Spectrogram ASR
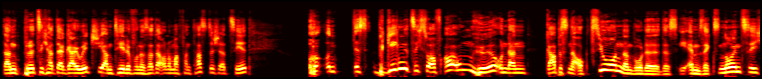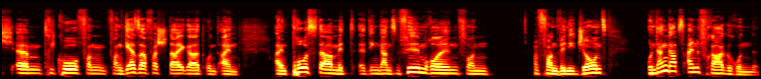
dann plötzlich hat er Guy Ritchie am Telefon, das hat er auch nochmal fantastisch erzählt. Und das begegnet sich so auf Augenhöhe und dann gab es eine Auktion, dann wurde das EM96-Trikot ähm, von, von Gazza versteigert und ein, ein Poster mit äh, den ganzen Filmrollen von, von Vinnie Jones. Und dann gab es eine Fragerunde.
